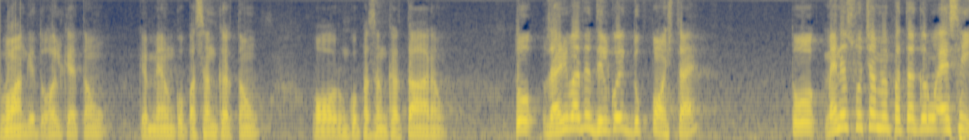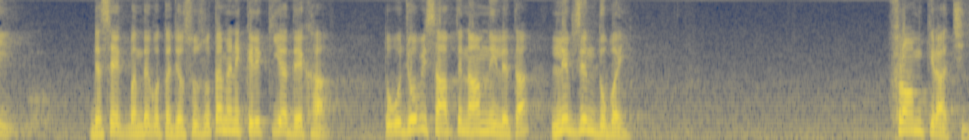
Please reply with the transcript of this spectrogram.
वांगे दोहल कहता हूँ कि मैं उनको पसंद करता हूँ और उनको पसंद करता आ रहा हूँ। तो ज़ाहिर बात है दिल को एक दुख पहुँचता है। तो मैंने सोचा, मैं पता करूँ, ऐसे ही जैसे एक बंदे को तजस होता है, मैंने क्लिक किया, देखा तो वो जो भी साहब थे नाम नहीं लेता, lives in Dubai, from Karachi.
